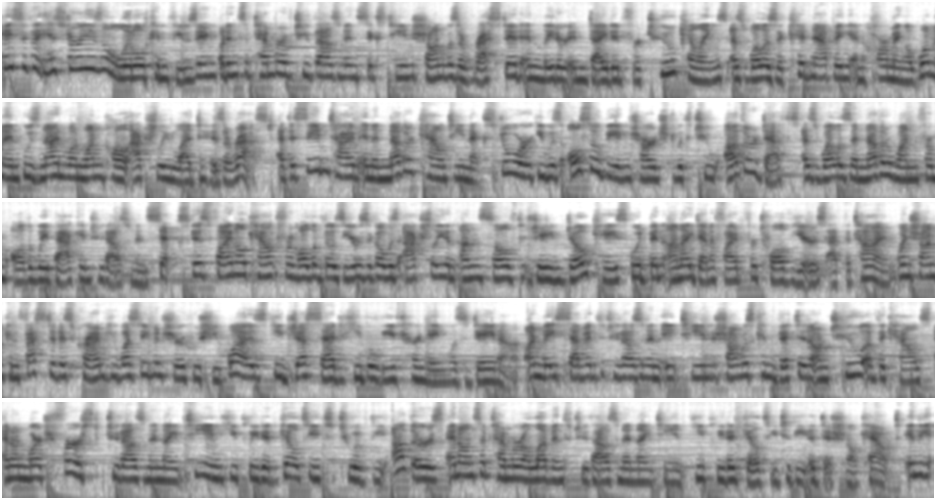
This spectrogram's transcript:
basically, his story is a little confusing, but in September of 2016, Sean was arrested and later indicted for two killings, as well as a kidnapping and harming a woman whose 911 call actually led to his arrest. At the same time, in another county next door, he was also being charged with two other deaths, as well as another one from all the way back in 2006. His final count from all of those years ago was actually an unsolved Jane Doe case who had been unidentified for 12 years at the time. When Sean confessed to this crime, he wasn't even sure who she was, he just said he believed her name was Dana. On May 7th, 2018, Sean was convicted on two of the counts, and on March 1st, 2019, he pleaded guilty to two of the others, and on September 11th, 2019, he pleaded guilty to the additional count. In the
